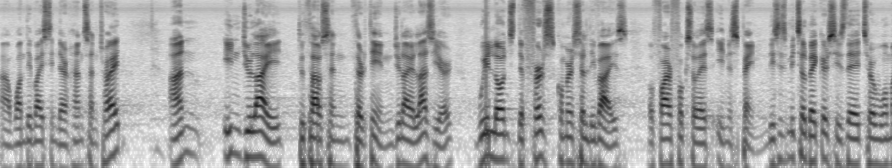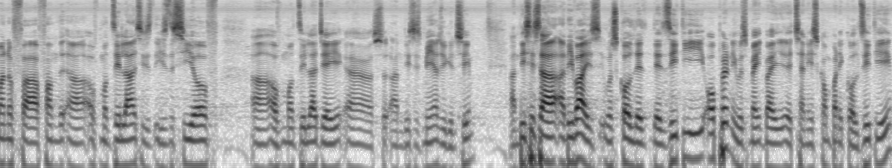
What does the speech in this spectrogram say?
uh, one device in their hands and try it. And in July 2013, July last year, we launched the first commercial device of Firefox OS in Spain. This is Mitchell Baker. She's the chairwoman of, uh, of Mozilla. She's, he's the CEO of, of Mozilla J, so, and this is me, as you can see. And this is a, a device. It was called the, the, ZTE Open. It was made by a Chinese company called ZTE.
